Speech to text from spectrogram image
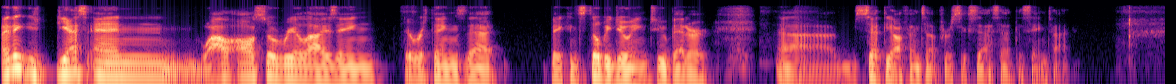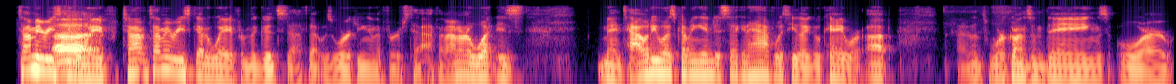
I think yes, and while also realizing there were things that they can still be doing to better uh, set the offense up for success at the same time. Tommy Rees got Uh, away. Tom, Tommy Rees got away from the good stuff that was working in the first half, and I don't know what his mentality was coming into second half. Was he like, okay, we're up, uh, let's work on some things, or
